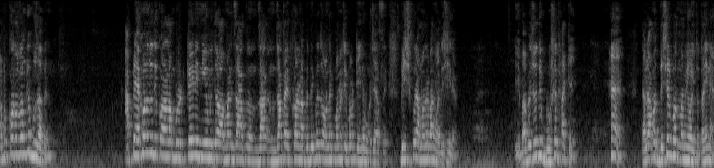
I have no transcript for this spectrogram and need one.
আপনি কতজনকে বুঝাবেন? আপনি এখনও যদি কোয়ালালামপুর ট্রেনে নিয়মিত মানে যাতায়াত করেন, আপনি দেখবেন যে অনেক মানুষ এভাবে ট্রেনে বসে আছে, বিশেষ করে আমাদের বাংলাদেশিরা। এভাবে যদি বসে থাকে হ্যাঁ তাহলে আমার দেশের বদনামি হয়তো, তাই না?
